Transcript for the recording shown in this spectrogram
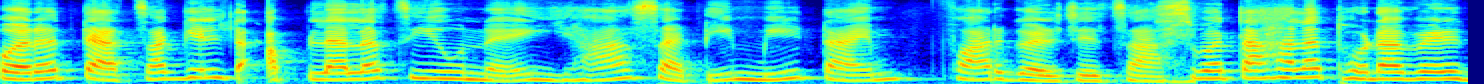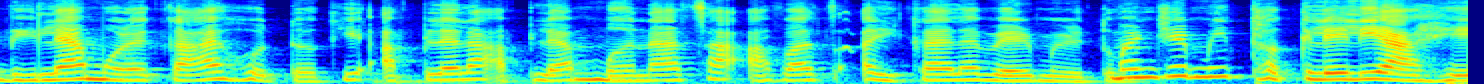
परत त्याचा गिल्ट आपल्यालाच येऊ नये ह्यासाठी मी टाइम फार गरजेचा आहे. स्वतःला थोडा वेळ दिल्यामुळे काय होतं की आपल्याला आपल्या मनाचा आवाज ऐकायला वेळ मिळतो. म्हणजे मी थकलेली आहे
